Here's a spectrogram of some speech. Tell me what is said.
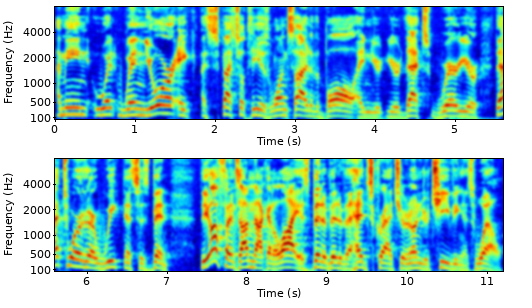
I mean, when, you're a, a specialty is one side of the ball, and you're, you're that's where you're that's where their weakness has been. The offense, I'm not going to lie, has been a bit of a head scratcher and underachieving as well.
